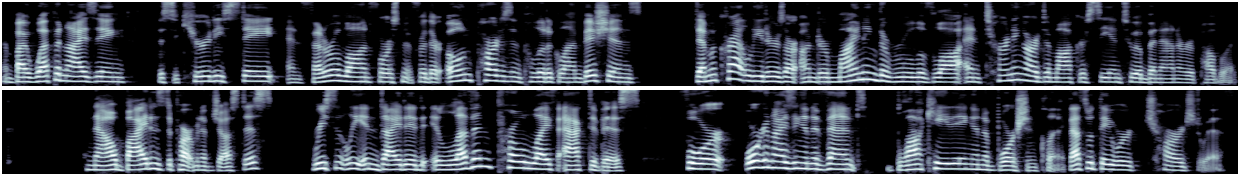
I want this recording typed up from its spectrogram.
And by weaponizing the security state and federal law enforcement for their own partisan political ambitions, Democrat leaders are undermining the rule of law and turning our democracy into a banana republic. Now, Biden's Department of Justice recently indicted 11 pro life activists for organizing an event blockading an abortion clinic. That's what they were charged with.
